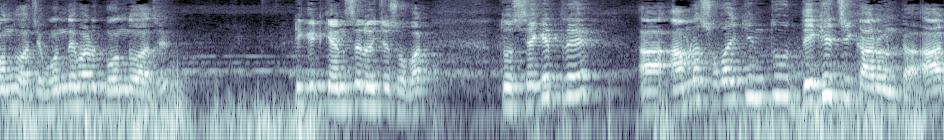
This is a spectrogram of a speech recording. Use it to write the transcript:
বন্ধ আছে, বন্দে ভারত বন্ধ আছে। টিকিট ক্যান্সেল হয়েছে সবার। তো সেক্ষেত্রে আমরা সবাই কিন্তু দেখেছি কারণটা। আর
